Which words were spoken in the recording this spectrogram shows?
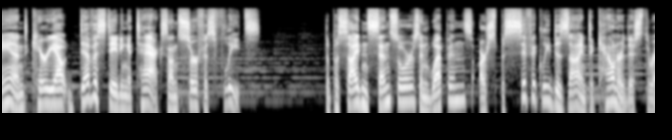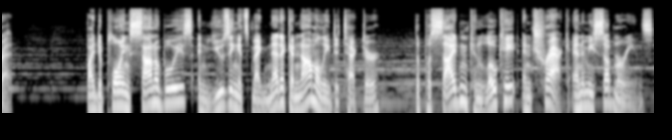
and carry out devastating attacks on surface fleets. The Poseidon sensors and weapons are specifically designed to counter this threat. By deploying sonobuoys and using its magnetic anomaly detector, the Poseidon can locate and track enemy submarines,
